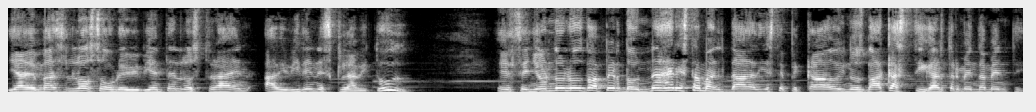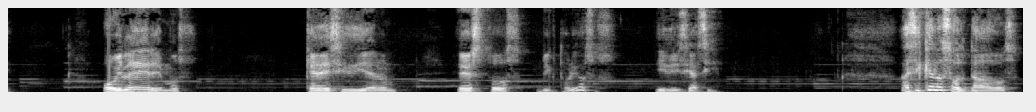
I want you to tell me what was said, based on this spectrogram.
y además los sobrevivientes los traen a vivir en esclavitud. El Señor no nos va a perdonar esta maldad y este pecado y nos va a castigar tremendamente. Hoy leeremos qué decidieron estos victoriosos. Y dice así. Así que los soldados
